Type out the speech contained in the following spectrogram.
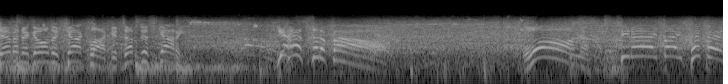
Seven to go on the shot clock. It's up to Scotty. Yes, to the foul. Long. Denied by Pippen.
